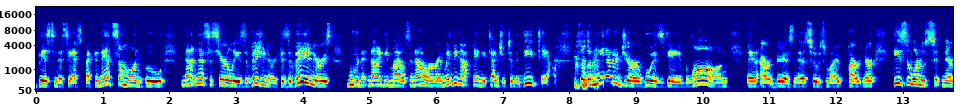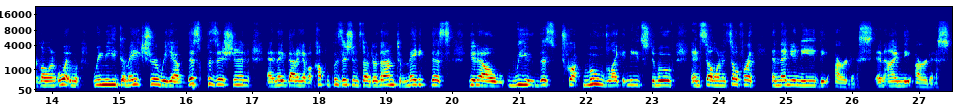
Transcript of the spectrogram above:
business aspect and that's someone who not necessarily is a visionary because the visionary is moving at 90 miles an hour and maybe not paying attention to the detail. So the manager who is dave long in our business who's my partner he's the one who's sitting there going Wait, we need to make sure we have this position and they've got to have a couple positions under them to make this you know we this truck move like it needs to move and so on and so forth. And then you need the artist and i'm the artist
